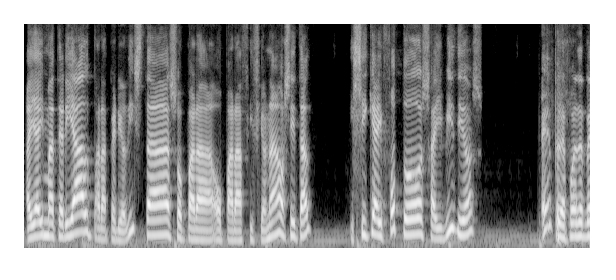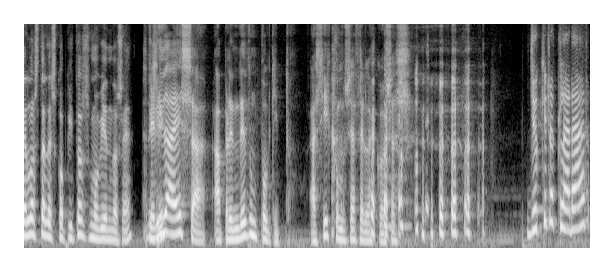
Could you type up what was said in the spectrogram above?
Ahí hay material para periodistas o para, o para aficionados y tal. Y sí que hay fotos, hay vídeos. ¿eh? Pero puedes ver los telescopitos moviéndose. ¿eh? Querida esa, aprended un poquito. Así es como se hacen las cosas. Yo quiero aclarar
